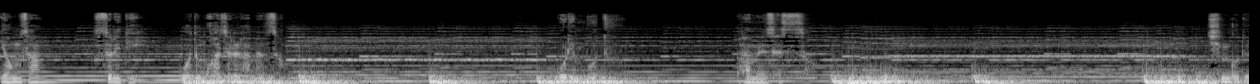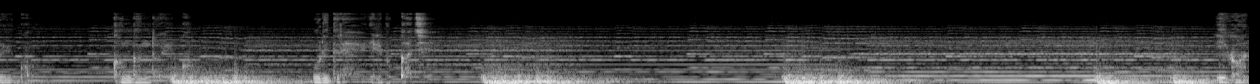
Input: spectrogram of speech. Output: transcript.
영상, 3D, 모든 과제를 하면서 우린 모두 밤을 샜어. 친구도 잃고 건강도 잃고 우리들의 일부까지 이건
